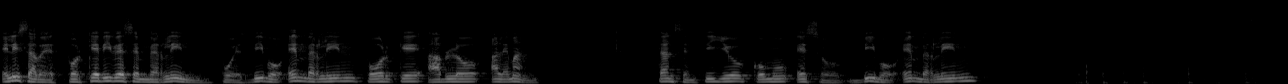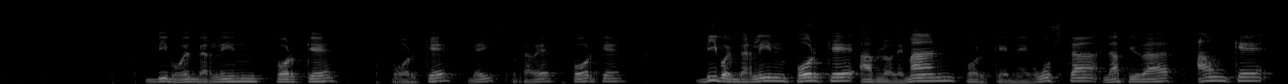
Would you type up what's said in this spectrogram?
Elizabeth, ¿por qué vives en Berlín? Pues vivo en Berlín porque hablo alemán. Tan sencillo como eso. Vivo en Berlín. Vivo en Berlín porque... ¿Por qué? ¿Veis? Otra vez. Porque... Vivo en Berlín porque hablo alemán, porque me gusta la ciudad, aunque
